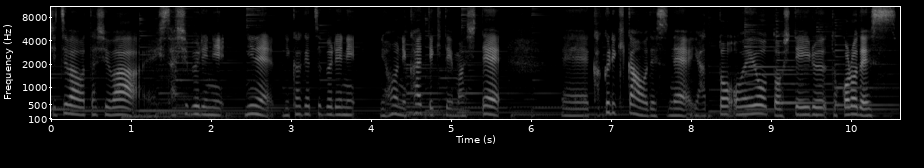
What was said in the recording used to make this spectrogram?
実は私は、え、久しぶりに2年2ヶ月ぶりに日本に帰ってきていましてえー、隔離期間をですねやっと終えようとしているところです。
